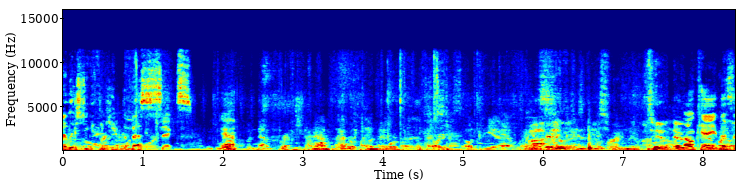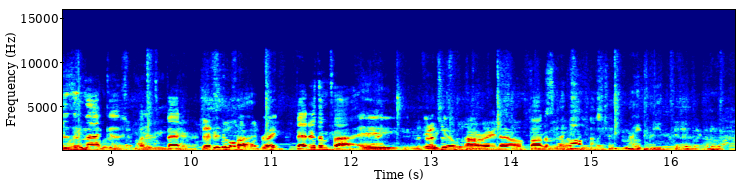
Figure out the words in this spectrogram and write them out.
At least you get to keep the best six. Yeah. Okay, this isn't that good, but it's better. Better than five, right? Better than five. Hey, there we go. Alright, now bottom actually wait, I might need that.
